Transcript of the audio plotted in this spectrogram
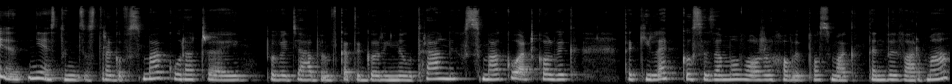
Nie, nie jest to nic ostrego w smaku, raczej powiedziałabym w kategorii neutralnych w smaku, aczkolwiek taki lekko sezamowo-orzechowy posmak ten wywar ma,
